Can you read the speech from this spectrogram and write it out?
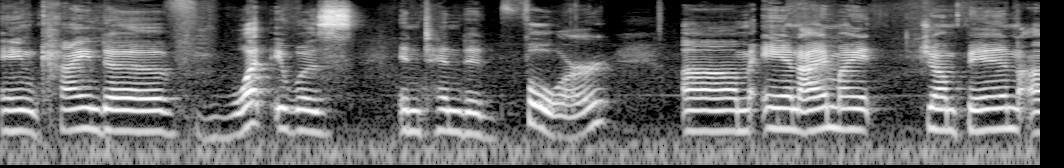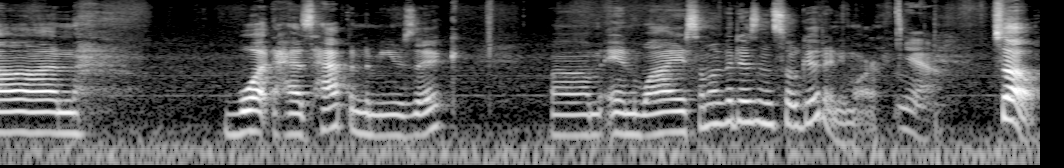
and kind of what it was intended for. Um, and I might jump in on what has happened to music um, and why some of it isn't so good anymore. Yeah. So,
